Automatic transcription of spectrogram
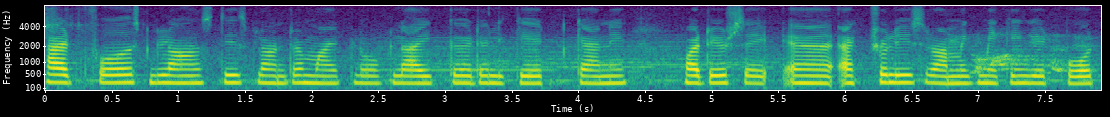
At first glance, this planter might look like a delicate cane, but it's a, uh, actually ceramic, making it both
